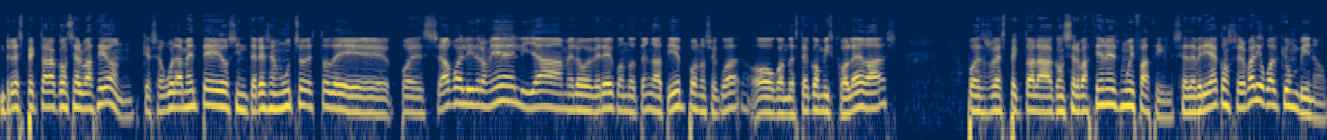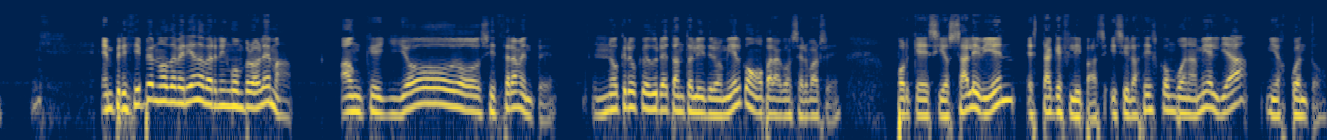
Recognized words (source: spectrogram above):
Respecto a la conservación, que seguramente os interese mucho esto de, pues hago el hidromiel y ya me lo beberé cuando tenga tiempo, no sé cuál, o cuando esté con mis colegas. Pues respecto a la conservación es muy fácil, se debería conservar igual que un vino. En principio no debería de haber ningún problema, aunque yo, sinceramente, no creo que dure tanto el hidromiel como para conservarse. Porque si os sale bien, está que flipas. Y si lo hacéis con buena miel ya, ni os cuento.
